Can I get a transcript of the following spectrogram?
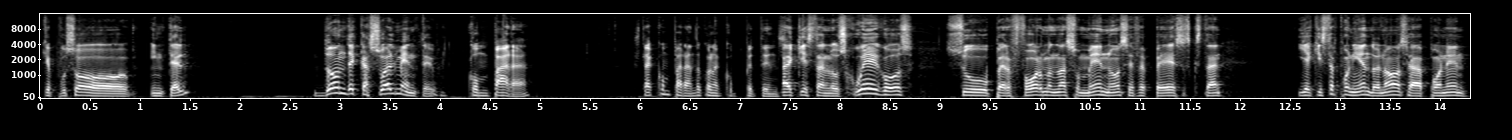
Que puso Intel. Donde casualmente. Compara. Está comparando con la competencia. Aquí están los juegos. Su performance más o menos. FPS que están. Y aquí está poniendo, ¿no? O sea, ponen.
